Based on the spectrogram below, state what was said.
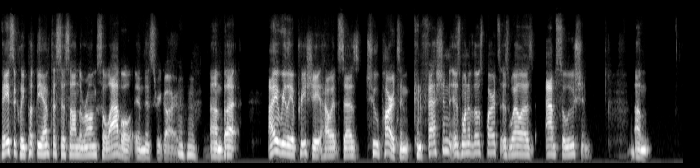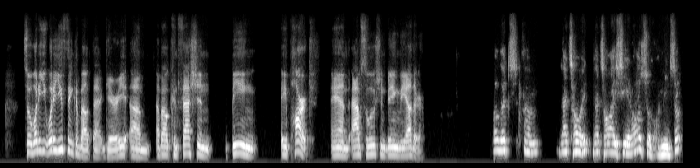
basically put the emphasis on the wrong syllable in this regard. Mm-hmm. Um, but I really appreciate how it says two parts, and confession is one of those parts, as well as absolution. Um, so, what do you what do you think about that, Gary? Um, about confession being a part and absolution being the other? Well, that's um, that's how it that's how I see it also. I mean, so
